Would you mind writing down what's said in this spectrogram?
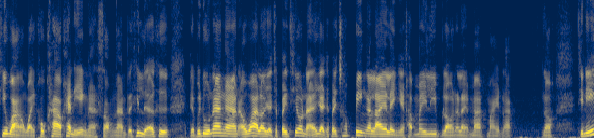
ที่วางเอาไว้คร่าวๆแค่นี้เองนะสองงานแต่ที่เหลือก็คือเดี๋ยวไปดูหน้างานเอาว่าเราอยากจะไปเที่ยวไหน อยากจะไปช้อปปิ้งอะไรอะไรอย่างเงี้ยครับไม่รีบร้อนอะไรมากมายนักเนาะทีนี้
